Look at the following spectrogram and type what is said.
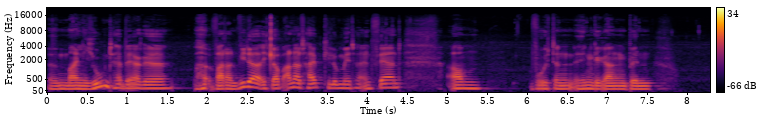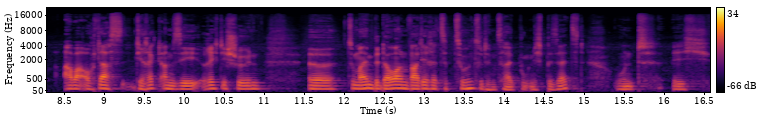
Äh, meine Jugendherberge war dann wieder, ich glaube, anderthalb Kilometer entfernt, ähm, wo ich dann hingegangen bin. Aber auch das direkt am See, richtig schön. Äh, zu meinem Bedauern war die Rezeption zu dem Zeitpunkt nicht besetzt und ich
